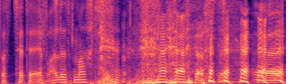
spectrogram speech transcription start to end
das ZDF alles macht. äh,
